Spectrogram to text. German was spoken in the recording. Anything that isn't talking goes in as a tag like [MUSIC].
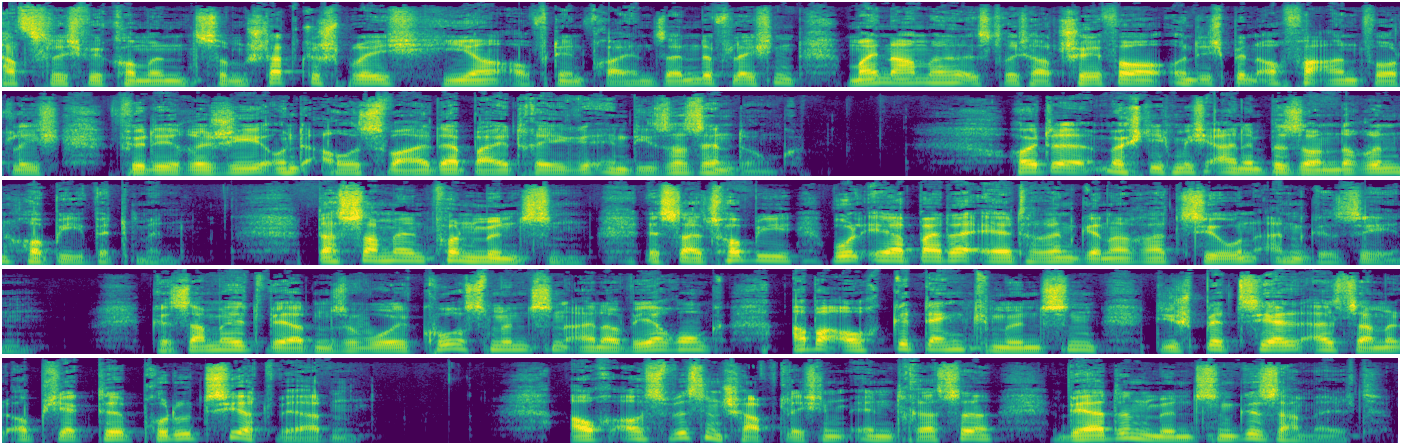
Herzlich willkommen zum Stadtgespräch hier auf den freien Sendeflächen. Mein Name ist Richard Schäfer und ich bin auch verantwortlich für die Regie und Auswahl der Beiträge in dieser Sendung. Heute möchte ich mich einem besonderen Hobby widmen. Das Sammeln von Münzen ist als Hobby wohl eher bei der älteren Generation angesehen. Gesammelt werden sowohl Kursmünzen einer Währung, aber auch Gedenkmünzen, die speziell als Sammelobjekte produziert werden. Auch aus wissenschaftlichem Interesse werden Münzen gesammelt.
